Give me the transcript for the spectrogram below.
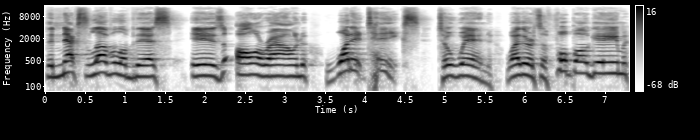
the next level of this is all around what it takes to win, whether it's a football game,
